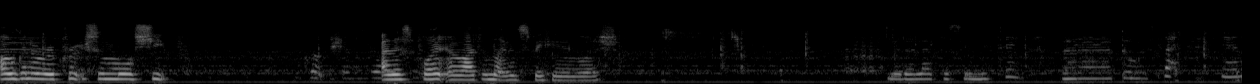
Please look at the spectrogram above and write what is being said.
I'm gonna recruit some more sheep. At this point in life, I'm not even speaking English. You don't like to see me sing, but all I do is like and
